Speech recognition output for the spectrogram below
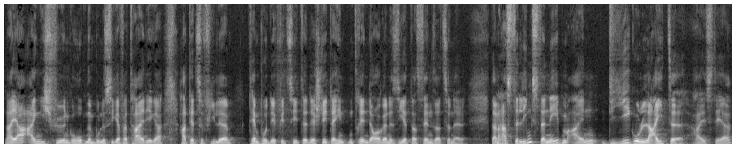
naja, eigentlich für einen gehobenen Bundesliga-Verteidiger hat er zu viele Tempodefizite, der steht da hinten drin, der organisiert das sensationell. Dann hast du links daneben einen, Diego Leite heißt der,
